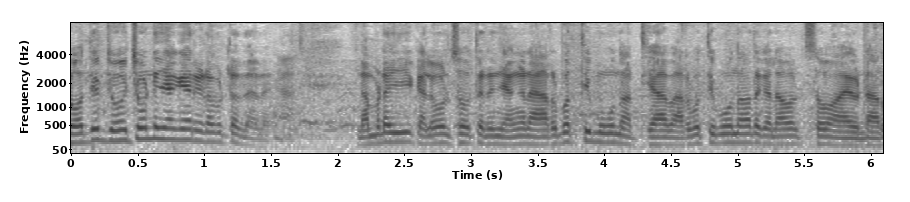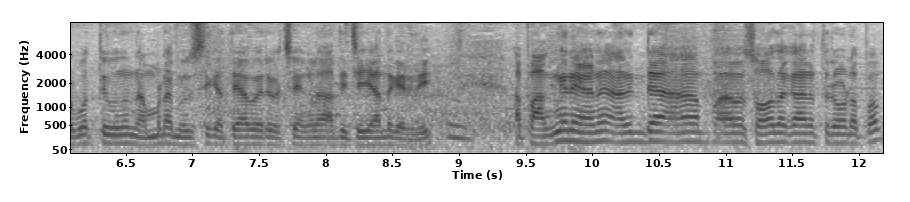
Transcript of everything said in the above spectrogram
ചോദ്യം ചോദിച്ചുകൊണ്ട് ഞാൻ കയറി ഇടപെട്ടതാണ്. നമ്മുടെ ഈ കലോത്സവത്തിന് ഞങ്ങളുടെ അറുപത്തി മൂന്ന് അധ്യാപക അറുപത്തി മൂന്നാമത് കലോത്സവം ആയതുകൊണ്ട് അറുപത്തി മൂന്ന് നമ്മുടെ മ്യൂസിക് അധ്യാപകരെ വെച്ച് ഞങ്ങൾ അത് ചെയ്യാമെന്ന് കരുതി. അപ്പം അങ്ങനെയാണ് അതിന്റെ ആ സ്വാതകാലത്തിനോടൊപ്പം സ്വാതഗാനത്തിനോടൊപ്പം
